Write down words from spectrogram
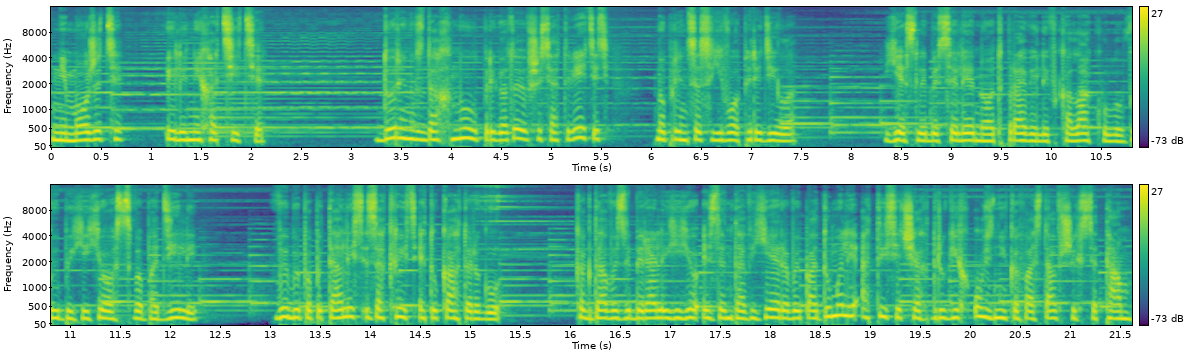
Не можете или не хотите? Дорин вздохнул, приготовившись ответить, но принцесса его опередила. Если бы Селену отправили в Калакулу, вы бы ее освободили. Вы бы попытались закрыть эту каторгу. Когда вы забирали ее из Эндовьера, вы подумали о тысячах других узников, оставшихся там.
